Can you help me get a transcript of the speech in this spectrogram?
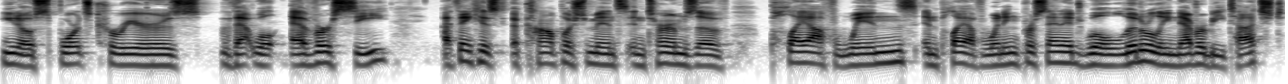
you know, sports careers that we'll ever see. I think his accomplishments in terms of playoff wins and playoff winning percentage will literally never be touched.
